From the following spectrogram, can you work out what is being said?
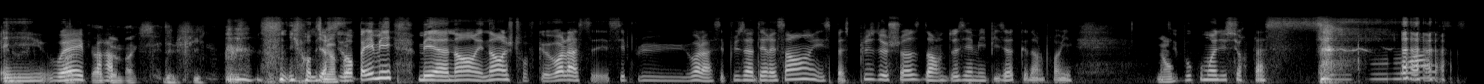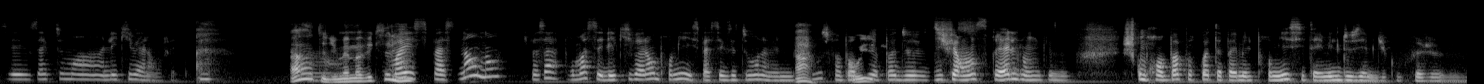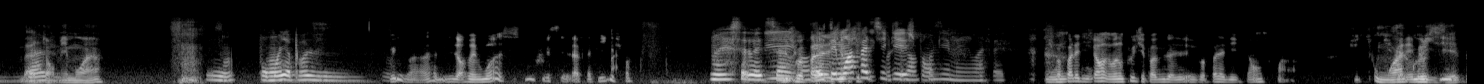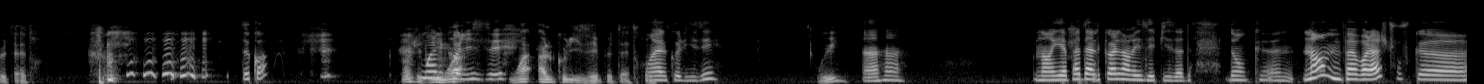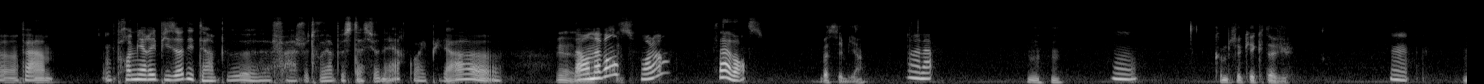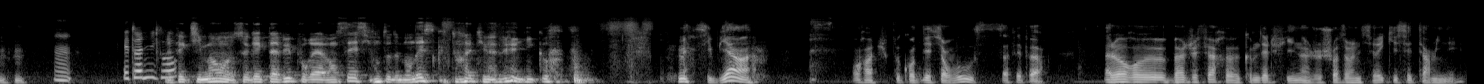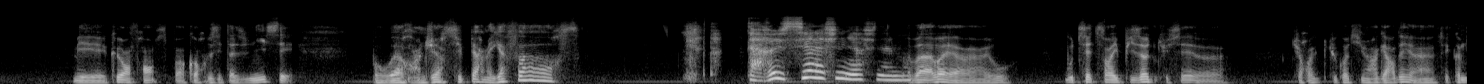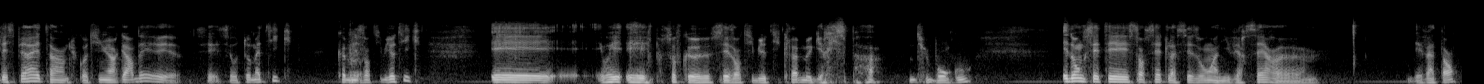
et ouais, et par de Max et Delphine. ils vont dire qu'ils n'ont pas aimé. Mais euh, non, et non, je trouve que voilà, c'est plus, voilà, c'est plus intéressant. Il se passe plus de choses dans le deuxième épisode que dans le premier. C'est beaucoup moins du surplace. Moi, c'est exactement l'équivalent en fait. Ah, t'es du même avis que Moi, il se passe. Non, non, c'est pas ça. Pour moi, c'est l'équivalent au premier. Il se passe exactement la même Ah, chose. Enfin, pour moi, il n'y a pas de différence réelle. Donc, euh, je comprends pas pourquoi t'as pas aimé le premier si t'as aimé le deuxième, du coup. Enfin, je... Bah, Là, dormez moins. je- Non. Pour moi, il n'y a pas. Oui, bah, désormais moi, c'est la fatigue, je crois. Ouais, ça doit être ça. Je- moins dans je le pense. premier, mais ouais. en fait. Je vois pas la différence. Moi non plus, j'ai pas vu la, je vois pas la différence. Je- Ou je moins alcoolisé, peut-être. De quoi? Moi, j'ai Moi, dit moins alcoolisé, peut-être. Ouais, alcoolisé. Oui. Uhum. Non, il n'y a pas d'alcool dans les épisodes. Donc, euh, non, mais bah, voilà, je trouve que. Enfin, le premier épisode était un peu. euh, Enfin, je le trouvais un peu stationnaire, quoi. Et puis là, euh, là, on avance, voilà. Ça avance. Bah, c'est bien. Voilà. Mhm. Mm. Comme ce quai que t'as vu. Hmm. Et toi, Nico? Effectivement, ce gars que t'as vu pourrait avancer si on te demandait ce que toi tu as vu, Nico. Merci bien. Oh, je peux compter sur vous, ça fait peur. Alors, euh, bah, je vais faire euh, comme Delphine. Je vais choisir une série qui s'est terminée. Mais que en France, pas encore aux États-Unis. C'est Power Rangers Super Mega Force. T'as réussi à la finir finalement. Ah Bah ouais, euh, oh. au bout de 700 épisodes, tu sais, euh, tu, continues à regarder. hein. C'est comme Desperate, hein. tu continues à regarder. C'est automatique, comme les antibiotiques. Et, et oui, et sauf que ces antibiotiques-là me guérissent pas du bon goût. Et donc c'était censé être la saison anniversaire euh, des 20 ans,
